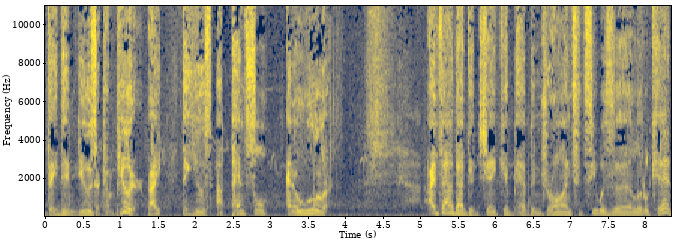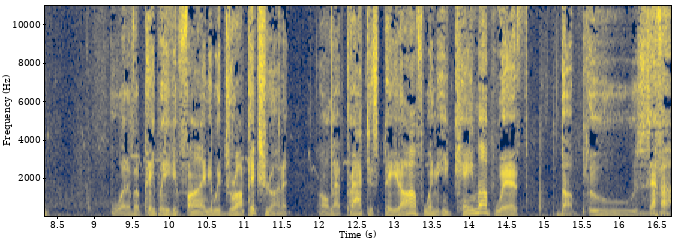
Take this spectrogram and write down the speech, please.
they didn't use a computer, right? They used a pencil and a ruler. I found out that Jacob had been drawing since he was a little kid. Whatever paper he could find, he would draw a picture on it. All that practice paid off when he came up with the Blue Zephyr.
